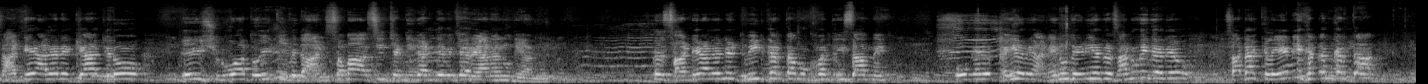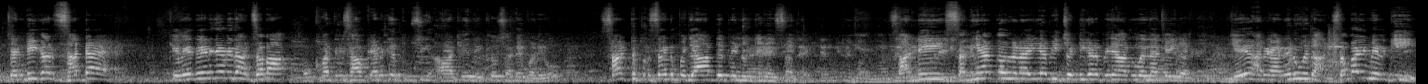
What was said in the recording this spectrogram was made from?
ਸਾਡੇ ਵਾਲੇ ਨੇ ਕਿਹਾ ਜਦੋਂ ਇਹ ਸ਼ੁਰੂਆਤ ਹੋਈ ਕਿ ਵਿਧਾਨ ਸਭਾ ਅਸੀਂ ਚੰਡੀਗੜ੍ਹ ਦੇ ਵਿੱਚ ਹਰਿਆਣਾ ਨੂੰ ਦਿਆਂਗੇ। ਤੇ ਸਾਡੇ ਵਾਲੇ ਨੇ ਟਵੀਟ ਕਰਤਾ ਮੁੱਖ ਮੰਤਰੀ ਸਾਹਿਬ ਨੇ। ਉਹ ਕਹਿੰਦੇ, ਭਈ ਹਰਿਆਣੇ ਨੂੰ ਦੇਣੀ ਹੈ ਤਾਂ ਸਾਨੂੰ ਵੀ ਦੇ ਦਿਓ। ਸਾਡਾ ਕਲੇਮ ਹੀ ਖਤਮ ਕਰਤਾ। ਚੰਡੀਗੜ੍ਹ ਸਾਡਾ ਹੈ। ਕਿਵੇਂ ਦੇਣਗੇ ਵਿਧਾਨ ਸਭਾ? ਮੁੱਖ ਮੰਤਰੀ ਸਾਹਿਬ ਕਹਿਣਗੇ, ਤੁਸੀਂ ਆ ਕੇ ਦੇਖਿਓ ਸਾਡੇ ਬੜਿਓ 60% ਪੰਜਾਬ ਦੇ ਪਿੰਡ ਜਿਹੜੇ ਸਾਡੇ। ਸਾਡੀ ਸਦੀਆਂ ਤੋਂ ਲੜਾਈ ਹੈ ਵੀ ਚੰਡੀਗੜ੍ਹ ਪੰਜਾਬ ਨੂੰ ਮਿਲਣਾ ਚਾਹੀਦਾ ਜੇ ਹਰਿਆਣੇ ਨੂੰ ਵਿਧਾਨ ਸਭਾ ਹੀ ਮਿਲ ਗਈ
